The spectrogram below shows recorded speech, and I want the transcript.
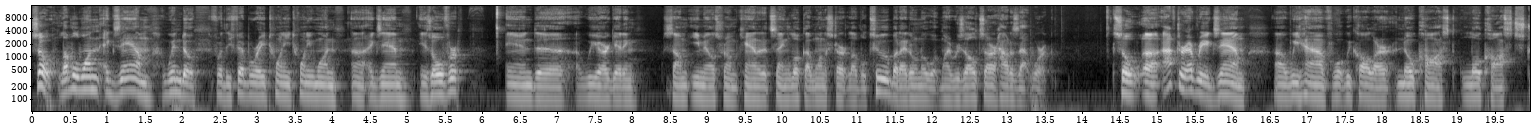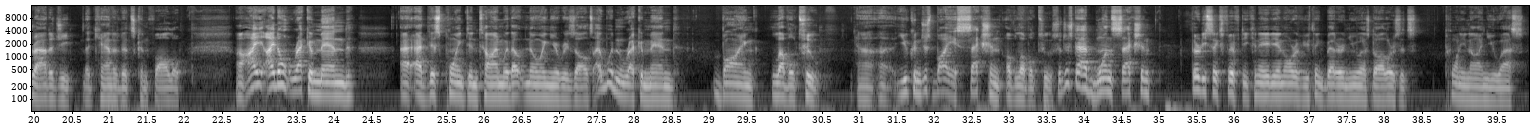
So, level one exam window for the February 2021 uh, exam is over, and uh, we are getting some emails from candidates saying, Look, I want to start level two, but I don't know what my results are. How does that work? So, uh, after every exam, uh, we have what we call our no cost, low cost strategy that candidates can follow. Uh, I, I don't recommend at this point in time, without knowing your results, I wouldn't recommend buying level two. Uh, uh, you can just buy a section of level two. So just add one section, 3650 Canadian, or if you think better in US dollars, it's 29 US.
